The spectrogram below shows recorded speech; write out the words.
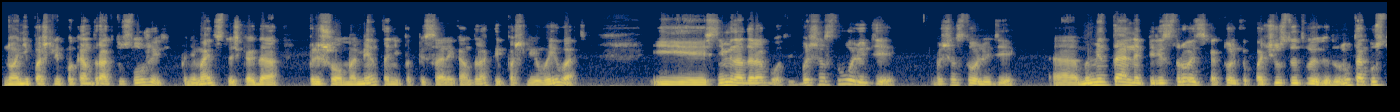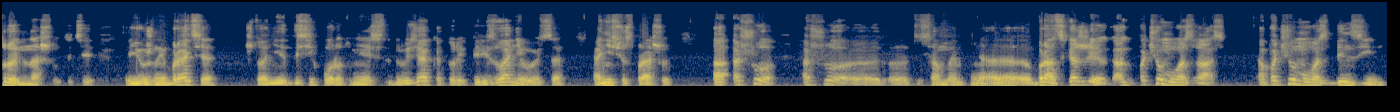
Но они пошли по контракту служить, понимаете? То есть, когда пришел момент, они подписали контракт и пошли воевать. И с ними надо работать. Большинство людей, большинство людей э, моментально перестроится, как только почувствуют выгоду. Ну, так устроены наши вот эти южные братья, что они до сих пор, вот у меня есть друзья, которые перезваниваются, они еще спрашивают, а что, а что, э, э, ты самый, э, брат, скажи, а почем у вас газ? А почем у вас бензин?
